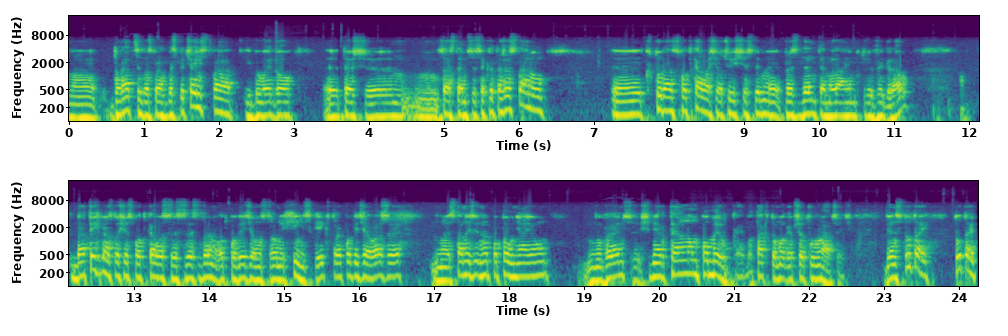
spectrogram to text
e, doradcy do spraw bezpieczeństwa i byłego też zastępcy sekretarza stanu, która spotkała się oczywiście z tym prezydentem Lajem, który wygrał. Natychmiast to się spotkało ze zdecydowaną odpowiedzią strony chińskiej, która powiedziała, że Stany Zjednoczone popełniają wręcz śmiertelną pomyłkę, bo tak to mogę przetłumaczyć. Więc tutaj, tutaj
